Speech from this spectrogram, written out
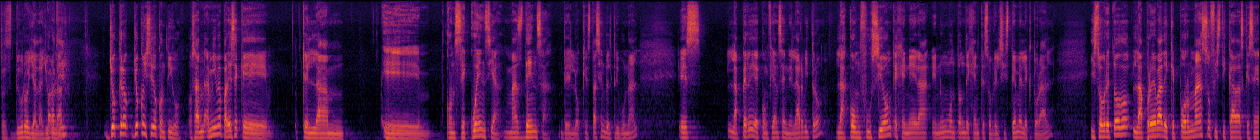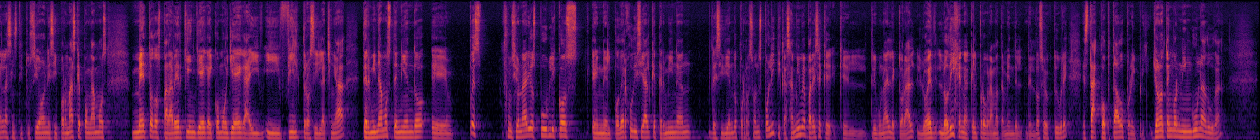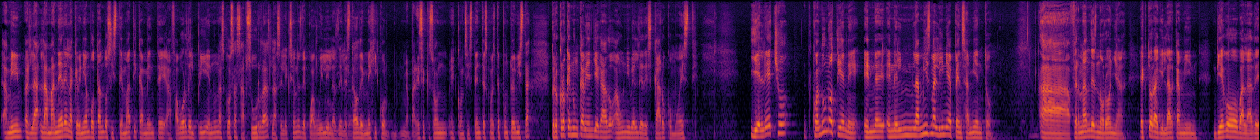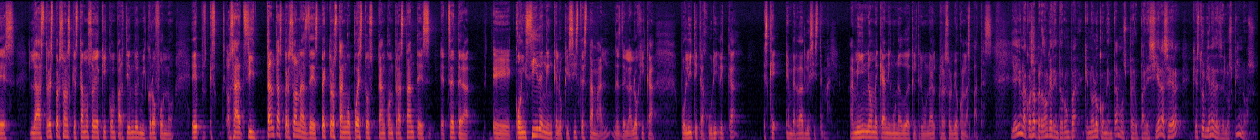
pues duro y a la yugular. Yo creo, yo coincido contigo. O sea, a mí me parece que, que la eh, consecuencia más densa de lo que está haciendo el tribunal es la pérdida de confianza en el árbitro, la confusión que genera en un montón de gente sobre el sistema electoral y sobre todo la prueba de que por más sofisticadas que sean las instituciones y por más que pongamos métodos para ver quién llega y cómo llega y, filtros y la chingada, terminamos teniendo eh, pues funcionarios públicos en el Poder Judicial que terminan decidiendo por razones políticas. A mí me parece que, el Tribunal Electoral, lo, lo, dije en aquel programa también del, del 12 de octubre, está cooptado por el PRI. Yo no tengo ninguna duda a mí la, la, manera en la que venían votando sistemáticamente a favor del PRI en unas cosas absurdas, las elecciones de Coahuila y las del Estado de México, me parece que son eh, consistentes con este punto de vista, pero creo que nunca habían llegado a un nivel de descaro como este. Y el hecho, cuando uno tiene en, el, en el, la misma línea de pensamiento a Fernández Noroña, Héctor Aguilar Camín, Diego Valadez, las tres personas que estamos hoy aquí compartiendo el micrófono, eh, pues, es, o sea, si tantas personas de espectros tan opuestos, tan contrastantes, etcétera, eh, coinciden en que lo que hiciste está mal, desde la lógica política, jurídica, es que en verdad lo hiciste mal. A mí no me queda ninguna duda que el tribunal resolvió con las patas. Y hay una cosa, perdón que te interrumpa, que no lo comentamos, pero pareciera ser que esto viene desde los pinos.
